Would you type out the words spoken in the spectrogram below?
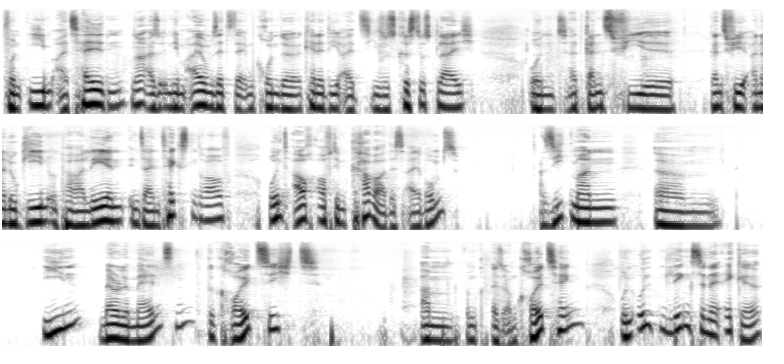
von ihm als Helden. Ne? Also in dem Album setzt er im Grunde Kennedy als Jesus Christus gleich und hat ganz viel, ganz viel Analogien und Parallelen in seinen Texten drauf. Und auch auf dem Cover des Albums sieht man ähm, ihn, Marilyn Manson, gekreuzigt am, also am Kreuz hängen und unten links in der Ecke,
